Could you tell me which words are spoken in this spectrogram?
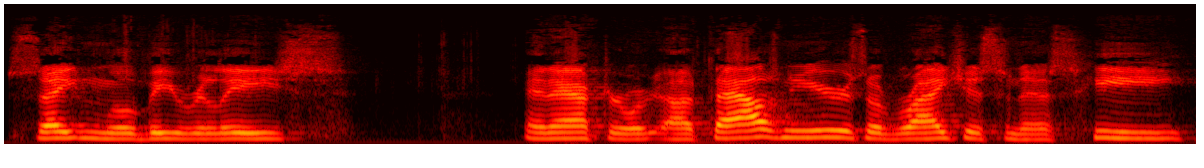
Satan will be released, and after a thousand years of righteousness, he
